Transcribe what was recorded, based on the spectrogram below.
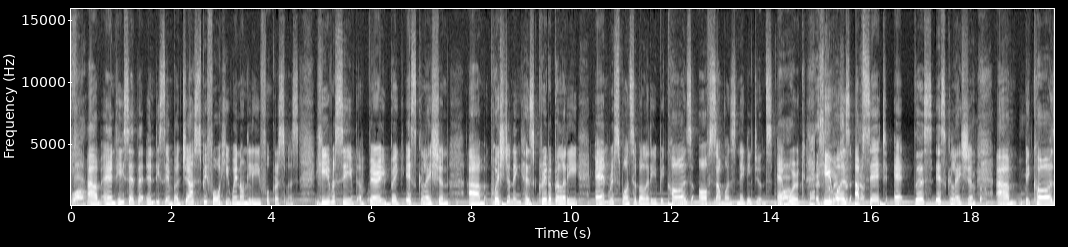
Wow. Um, and he said that in December, just before he went on leave for Christmas, he received a very big escalation um, questioning his credibility and responsibility because of someone's negligence at Wow. work. Wow. He was Escalation, yeah. upset at this escalation um, because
